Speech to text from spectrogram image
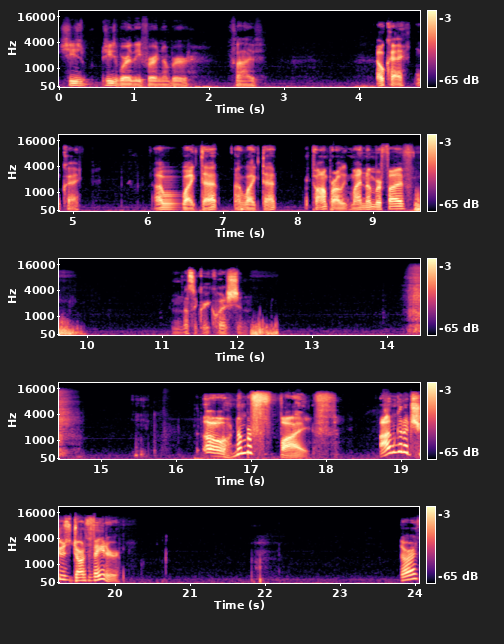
she's she's worthy for a number five. Okay. Okay. I like that. I like that. Tom, probably my number five. Hmm, That's a great question. Oh, number five. I'm gonna choose Darth Vader. Darth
